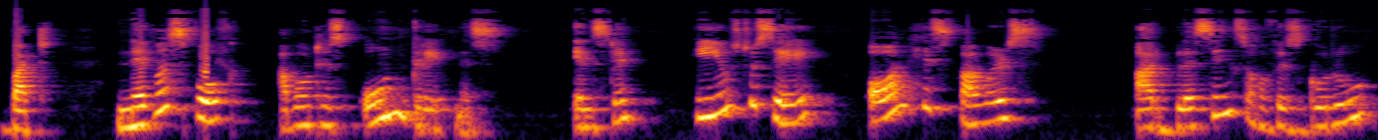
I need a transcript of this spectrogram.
but never spoke about his own greatness. Instead, he used to say all his powers are blessings of his Guru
